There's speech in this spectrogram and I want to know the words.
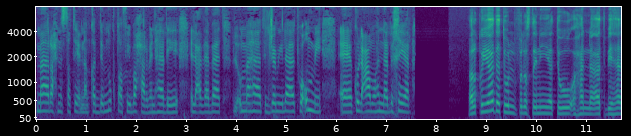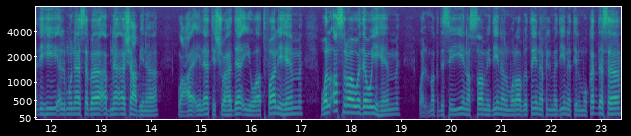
ما راح نستطيع أن نقدم نقطة في بحر من هذه العذابات. الأمهات الجميلات وأمي آه، كل عام وهن بخير. القيادة الفلسطينية هنأت بهذه المناسبة أبناء شعبنا وعائلات الشهداء وأطفالهم والأسرى وذويهم والمقدسيين الصامدين المرابطين في المدينة المقدسة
